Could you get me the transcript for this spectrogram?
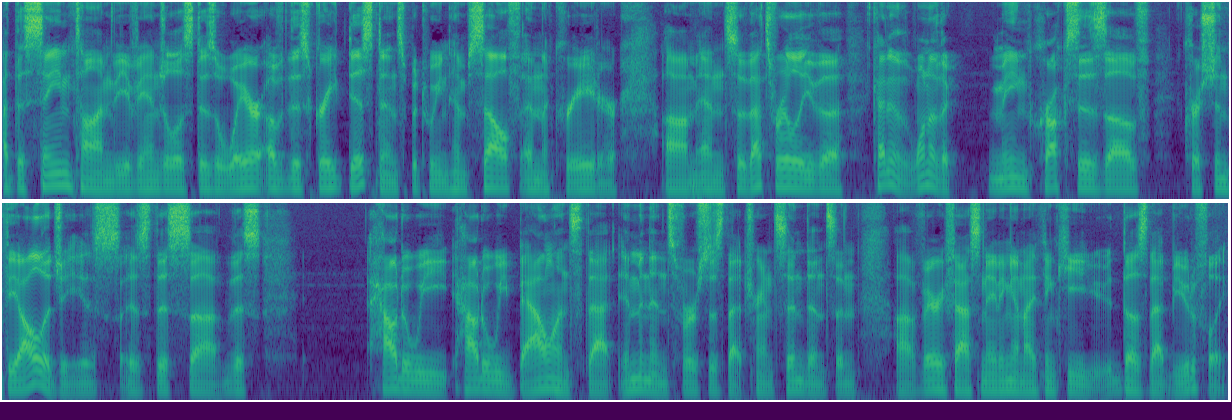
at the same time, the evangelist is aware of this great distance between himself and the Creator, um, and so that's really the kind of one of the main cruxes of Christian theology is is this uh, this how do we how do we balance that immanence versus that transcendence and uh, very fascinating and I think he does that beautifully.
